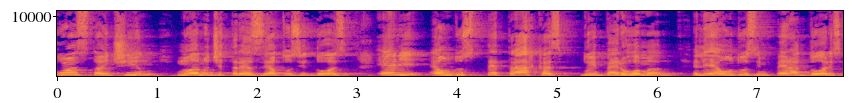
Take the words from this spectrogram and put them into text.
Constantino, no ano de 312, ele é um dos tetrarcas do Império Romano. Ele é um dos imperadores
